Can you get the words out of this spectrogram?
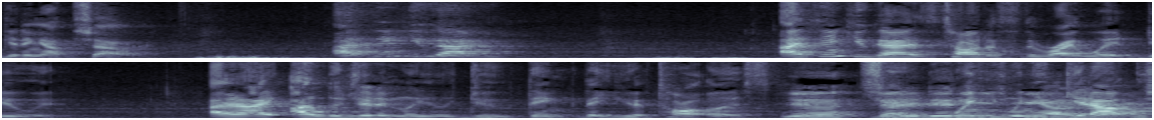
getting out the shower. I think you got. I think you guys taught us the right way to do it. and I, I legitimately do think that you have taught us. Yeah, to- Daddy did when you, when you get out the off like that.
